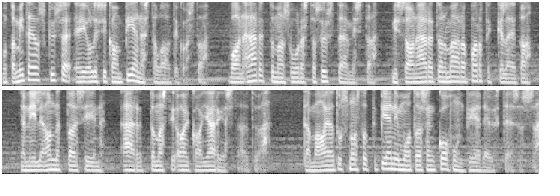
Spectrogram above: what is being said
Mutta mitä jos kyse ei olisikaan pienestä laatikosta, vaan äärettömän suuresta systeemistä, missä on ääretön määrä partikkeleita ja niille annettaisiin äärettömästi aikaa järjestäytyä? Tämä ajatus nostatti pienimuotoisen kohun tiedeyhteisössä.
